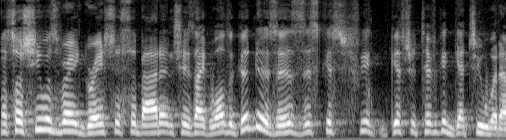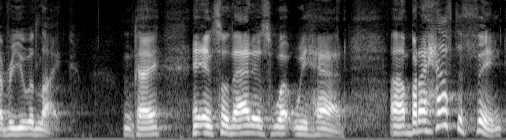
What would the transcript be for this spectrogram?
And so she was very gracious about it. And she's like, Well, the good news is this gift certificate gets you whatever you would like. Okay? And so that is what we had. Uh, but I have to think,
